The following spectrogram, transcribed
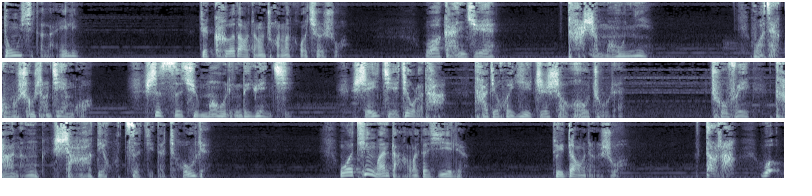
东西的来历。这柯道长喘了口气说：“我感觉他是猫腻，我在古书上见过。”是死去猫灵的怨气，谁解救了他，他就会一直守候主人，除非他能杀掉自己的仇人。我听完打了个激灵，对道长说：“道长，我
